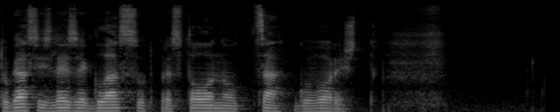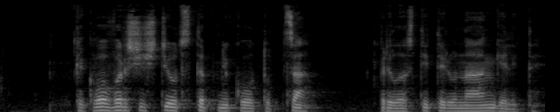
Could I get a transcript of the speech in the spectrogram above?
Тога се излезе глас от престола на Отца, говорещ. Какво вършиш ти отстъпнико от Отца, приластителю на ангелите?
